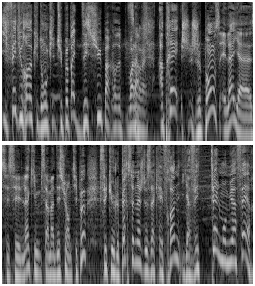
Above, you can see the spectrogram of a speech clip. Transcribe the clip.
il fait du rock donc tu peux pas être déçu par euh, voilà. Après, je pense, et là, c'est, là qui ça m'a déçu un petit peu, c'est que le personnage de Zac Efron, il y avait tellement mieux à faire.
